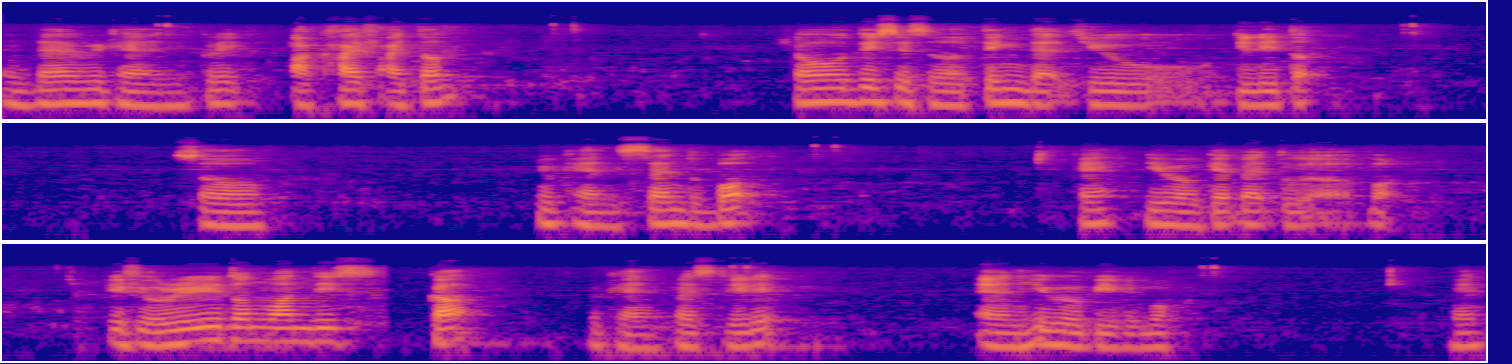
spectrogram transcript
And then we can click archive item. So this is a thing that you deleted. So you can send to bot okay you will get back to the bot if you really don't want this card you can press delete and he will be removed. Okay.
